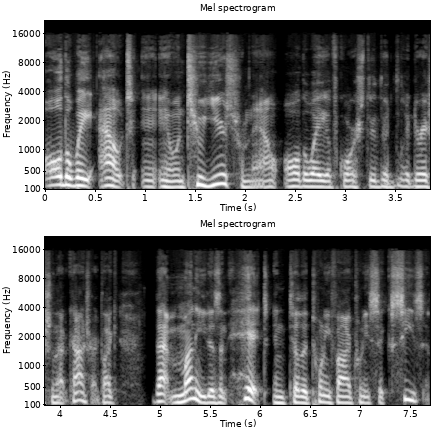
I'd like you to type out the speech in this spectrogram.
all the way out, you know, in two years from now, all the way, of course, through the duration of that contract. Like that money doesn't hit until the 25, 26 season.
